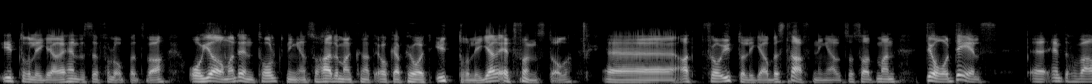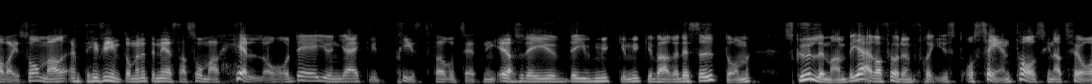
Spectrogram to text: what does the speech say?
ytterligare händelseförloppet. Va? Och gör man den tolkningen så hade man kunnat åka på ett ytterligare ett fönster. Eh, att få ytterligare bestraffning alltså så att man då dels eh, inte får varva i sommar, inte i vinter, men inte nästa sommar heller. Och det är ju en jäkligt trist förutsättning. Eh, alltså det är ju, det är ju mycket, mycket värre. Dessutom skulle man begära att få den fryst och sen ta sina två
